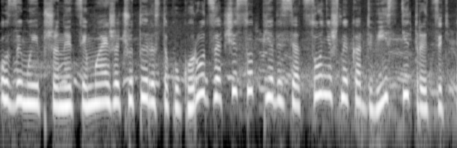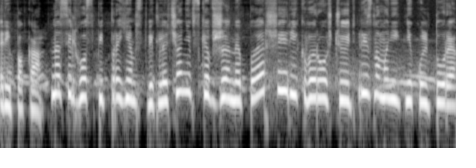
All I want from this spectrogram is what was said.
озимої пшениці, майже 400 кукурудзи, 650 соняшника, 230 ріпака. На сільгоспідприємстві Клячанівське вже не перший рік вирощують різноманітні культури.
